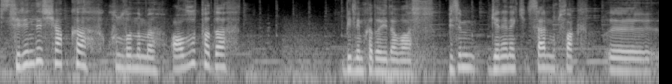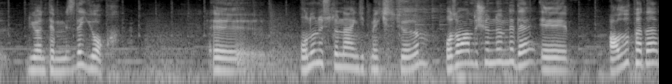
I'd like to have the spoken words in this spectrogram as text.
silindir şapka kullanımı Avrupa'da bildiğim kadarıyla var. Bizim geleneksel mutfak e, yöntemimizde yok. E, onun üstünden gitmek istiyorum. O zaman düşündüğümde de e, Avrupa'da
